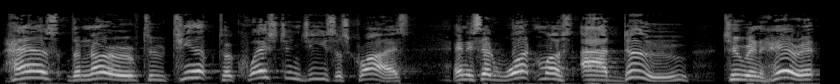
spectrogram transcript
has the nerve to tempt, to question Jesus Christ. And he said, what must I do to inherit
